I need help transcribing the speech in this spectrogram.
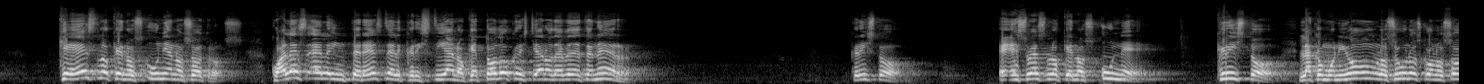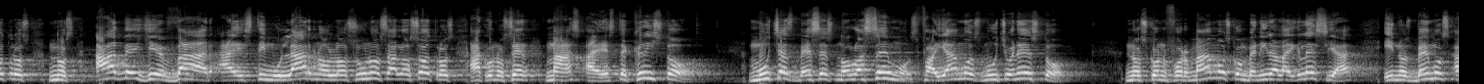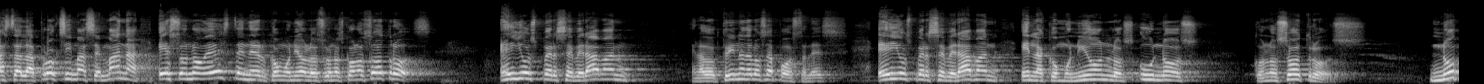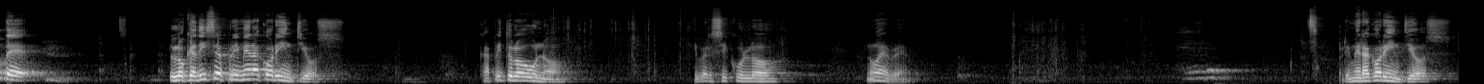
¿Qué es lo que nos une a nosotros? ¿Cuál es el interés del cristiano que todo cristiano debe de tener? Cristo. E-, eso es lo que nos une. Cristo, la comunión los unos con los otros nos ha de llevar a estimularnos los unos a los otros a conocer más a este Cristo. Muchas veces no lo hacemos, fallamos mucho en esto. Nos conformamos con venir a la iglesia y nos vemos hasta la próxima semana. Eso no es tener comunión los unos con los otros. Ellos perseveraban en la doctrina de los apóstoles, ellos perseveraban en la comunión los unos con los otros. Note lo que dice 1 Corintios, capítulo 1 y versículo 9. 1 Corintios,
